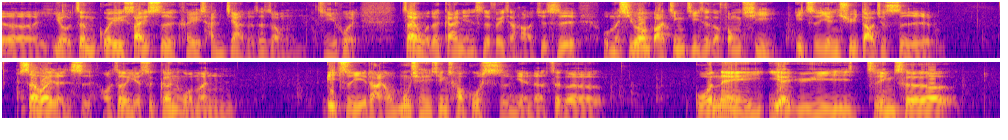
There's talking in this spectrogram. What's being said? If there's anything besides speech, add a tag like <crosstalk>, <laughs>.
呃，有正规赛事可以参加的这种机会，在我的概念是非常好。就是我们希望把竞技这个风气一直延续到就是社会人士哦，这个也是跟我们一直以来，我目前已经超过十年了。这个国内业余自行车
